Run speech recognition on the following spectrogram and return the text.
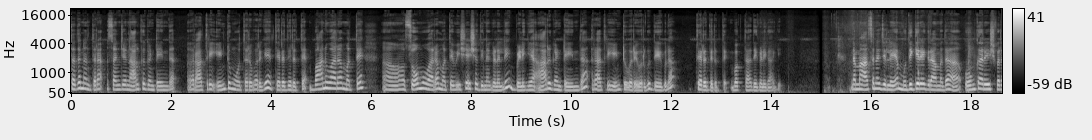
ತದನಂತರ ಸಂಜೆ ನಾಲ್ಕು ಗಂಟೆಯಿಂದ ರಾತ್ರಿ ಎಂಟು ಮೂವತ್ತರವರೆಗೆ ತೆರೆದಿರುತ್ತೆ. ಭಾನುವಾರ ಮತ್ತು ಸೋಮವಾರ ಮತ್ತು ವಿಶೇಷ ದಿನಗಳಲ್ಲಿ ಬೆಳಿಗ್ಗೆ ಆರು ಗಂಟೆಯಿಂದ ರಾತ್ರಿ ಎಂಟೂವರೆವರೆಗೂ ದೇಗುಲ ತೆರೆದಿರುತ್ತೆ ಭಕ್ತಾದಿಗಳಿಗಾಗಿ. ನಮ್ಮ ಹಾಸನ ಜಿಲ್ಲೆಯ ಮುದಿಗೆರೆ ಗ್ರಾಮದ ಓಂಕಾರೇಶ್ವರ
